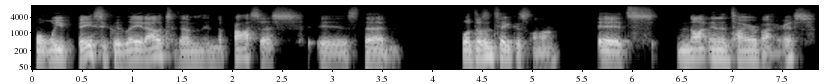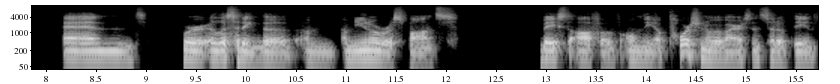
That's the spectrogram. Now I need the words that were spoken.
what we've basically laid out to them in the process is that well it doesn't take as long. It's not an entire virus and we're eliciting the um, response based off of only a portion of a virus instead of the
